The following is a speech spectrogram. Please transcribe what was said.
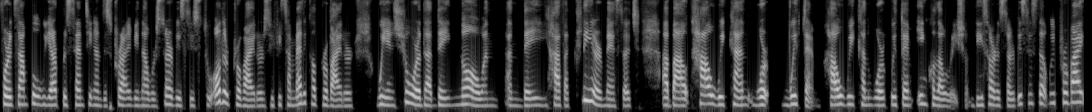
for example, we are presenting and describing our services to other providers, if it's a medical provider, we ensure that they know and, and they have a clear message about how we can work with them, how we can work with them in collaboration. These are the services that we provide.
